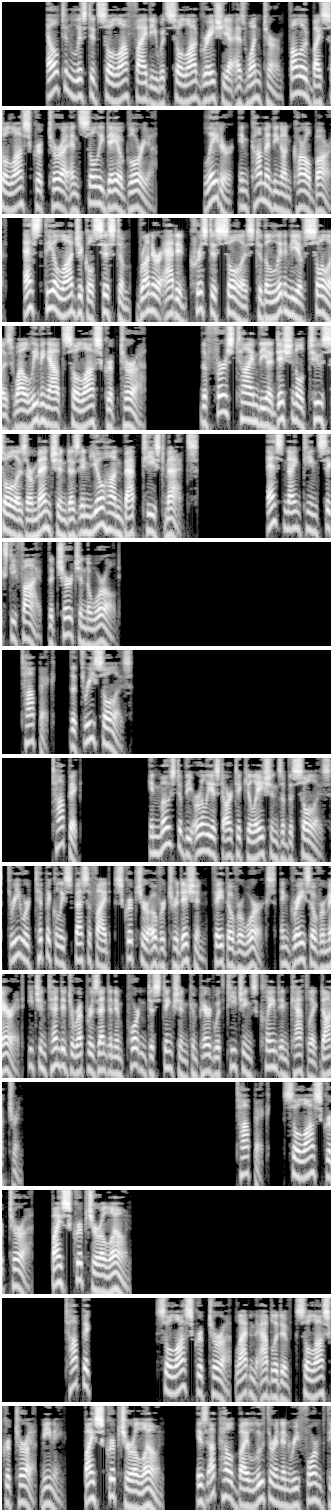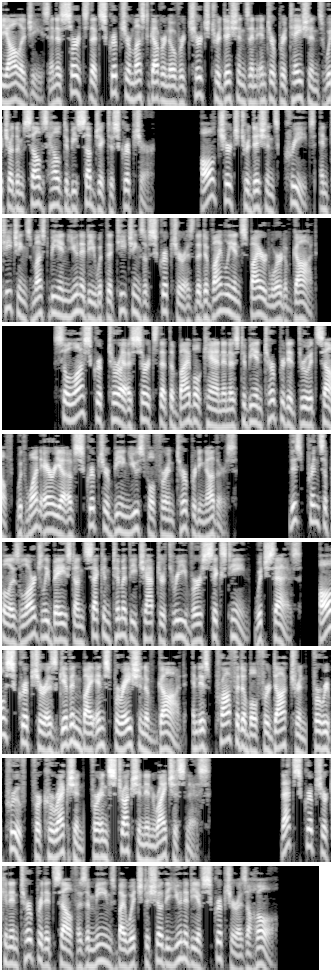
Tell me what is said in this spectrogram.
Elton listed sola fide with sola gratia as one term, followed by sola scriptura and soli deo gloria. Later, in commenting on Karl Barth's theological system, Brunner added Christus solus to the litany of solas while leaving out sola scriptura. The first time the additional two solas are mentioned is in Johann Baptist Metz's 1965, The Church and the World. The three solas. In most of the earliest articulations of the solas, three were typically specified, scripture over tradition, faith over works, and grace over merit, each intended to represent an important distinction compared with teachings claimed in Catholic doctrine. Sola scriptura, by scripture alone Sola scriptura, Latin ablative, sola scriptura, meaning by Scripture alone, is upheld by Lutheran and Reformed theologies and asserts that Scripture must govern over church traditions and interpretations which are themselves held to be subject to Scripture. All church traditions, creeds, and teachings must be in unity with the teachings of Scripture as the divinely inspired Word of God. Sola Scriptura asserts that the Bible can and is to be interpreted through itself, with one area of Scripture being useful for interpreting others. This principle is largely based on 2 Timothy chapter 3 verse 16, which says, "All scripture is given by inspiration of God and is profitable for doctrine, for reproof, for correction, for instruction in righteousness." That scripture can interpret itself as a means by which to show the unity of scripture as a whole.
